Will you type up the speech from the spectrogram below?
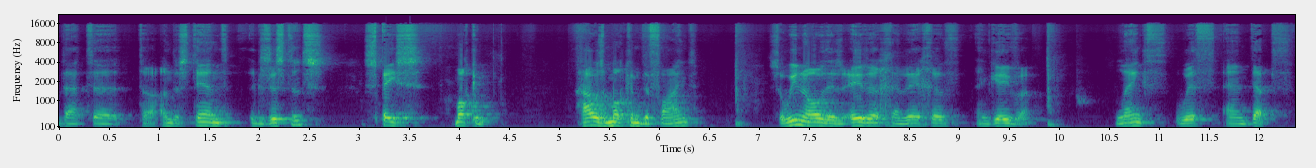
that uh, to understand existence, space, mokim. How is mokim defined? So we know there's erech and rechev and geva, length, width, and depth.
